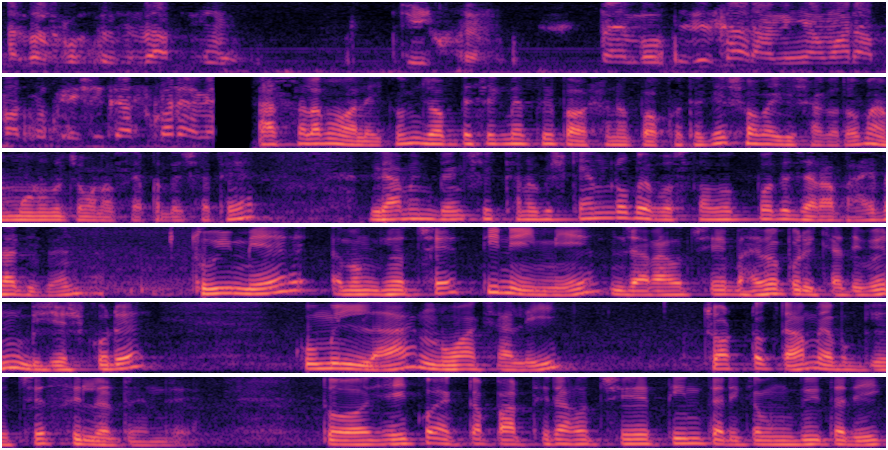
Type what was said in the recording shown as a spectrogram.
তারপর বলতেছে যে আপনি কি করেন? তাই আমি বলতেছি, স্যার, আমি আমার আব্বা তো কৃষি কাজ করে, আমি আসসালামু আলাইকুম, জব বেসিক ম্যাথ প্রিপারেশনের পক্ষ থেকে সবাইকে স্বাগতম। আমি মনোরঞ্জন আছি আপনাদের সাথে। গ্রামীণ ব্যাংক শিক্ষানবিশ কেন্দ্র ব্যবস্থাপক পদে যারা ভাইবা দিবেন দুই মেয়ে এবং হচ্ছে তিনই মেয়ে, যারা হচ্ছে ভাইবা পরীক্ষা দিবেন, বিশেষ করে কুমিল্লা, নোয়াখালী, চট্টগ্রাম এবং কি হচ্ছে সিলেট রেঞ্জে। তো এই কয়েকটা প্রার্থীরা হচ্ছে তিন তারিখ এবং দুই তারিখ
